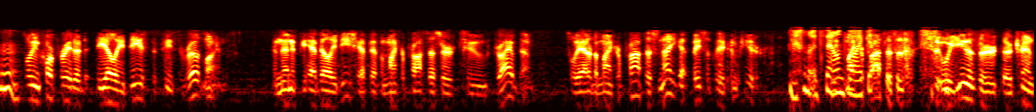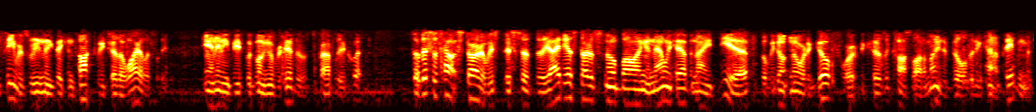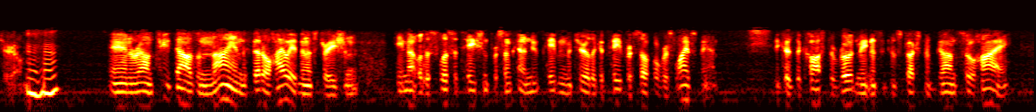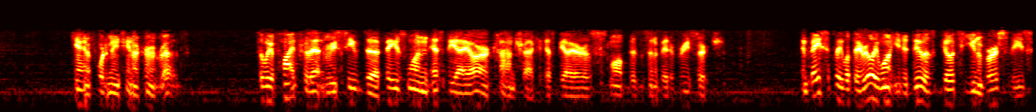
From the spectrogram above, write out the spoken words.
Hmm. So we incorporated the LEDs to paint the road lines. And then if you have LEDs, you have to have a microprocessor to drive them. So we added a microprocessor. Now you got basically a computer. it sounds These like it. microprocessors that we use are, are transceivers, meaning they can talk to each other wirelessly, and any vehicle going overhead that's properly equipped. So this is how it started. We, so the idea started snowballing, and now we have an idea, but we don't know where to go for it because it costs a lot of money to build any kind of paving material. Mhm. And around 2009, the Federal Highway Administration came out with a solicitation for some kind of new paving material that could pay for itself over its lifespan, because the cost of road maintenance and construction have gone so high, can't afford to maintain our current roads. So we applied for that and received a Phase One SBIR contract. SBIR is Small Business Innovative Research. And basically, what they really want you to do is go to universities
